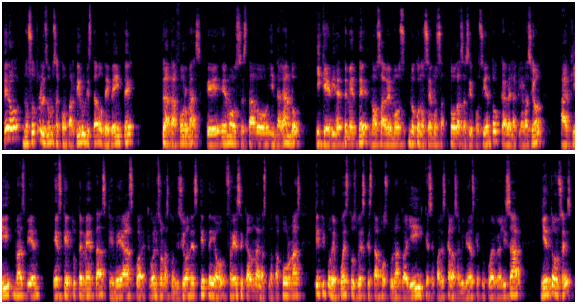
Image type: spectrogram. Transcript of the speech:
Pero nosotros les vamos a compartir un listado de 20 plataformas que hemos estado indagando y que evidentemente no sabemos, no conocemos todas al 100%, cabe la aclaración. Aquí más bien es que tú te metas, que veas cuáles son las condiciones, qué te ofrece cada una de las plataformas, qué tipo de puestos ves que están postulando allí y que se parezca a las habilidades que tú puedes realizar. Y entonces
